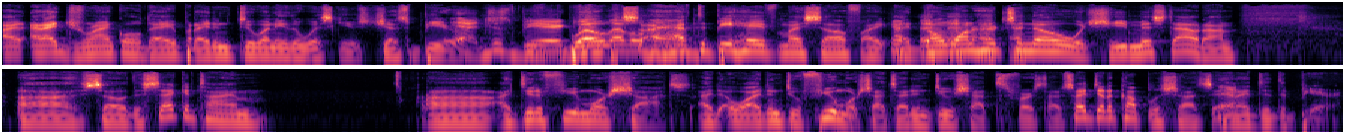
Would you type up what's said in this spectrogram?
I, and I drank all day, but I didn't do any of the whiskey. It was just beer. Yeah, just beer. Well, level so I have to behave myself. I, I don't want her to know what she missed out on. Uh, so the second time, uh, I did a few more shots. I well, I didn't do a few more shots. I didn't do shots the first time. So I did a couple of shots and I did the beer.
